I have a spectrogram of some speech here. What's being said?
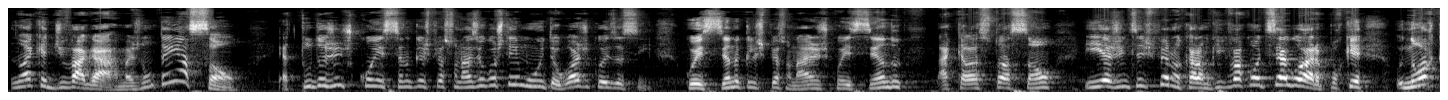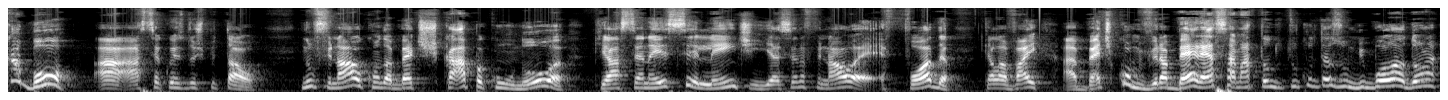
não é que é devagar, mas não tem ação. É tudo a gente conhecendo aqueles personagens. Eu gostei muito, eu gosto de coisas assim. Conhecendo aqueles personagens, conhecendo aquela situação. E a gente se esperando, caramba, o que, vai acontecer agora? Porque não acabou a, a sequência do hospital. No final, quando a Beth escapa com o Noah, que é uma cena excelente, e a cena final é, é foda, que ela vai. A Beth, como vira beressa, matando tudo quanto é zumbi, boladona.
